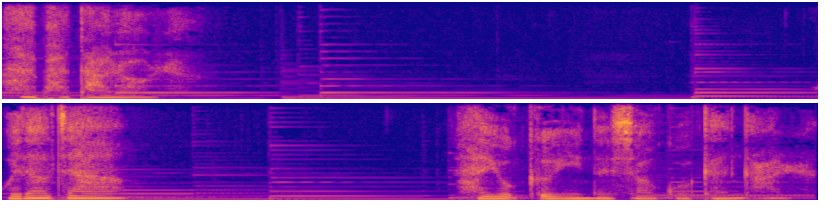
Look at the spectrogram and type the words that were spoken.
害怕打扰人。回到家，还有隔音的效果，尴尬人。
